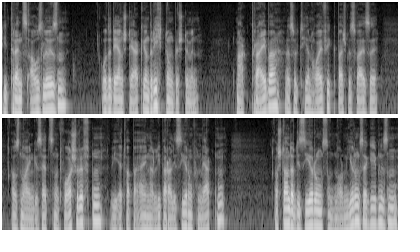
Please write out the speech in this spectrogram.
die Trends auslösen oder deren Stärke und Richtung bestimmen. Markttreiber resultieren häufig beispielsweise aus neuen Gesetzen und Vorschriften, wie etwa bei einer Liberalisierung von Märkten, aus Standardisierungs- und Normierungsergebnissen,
